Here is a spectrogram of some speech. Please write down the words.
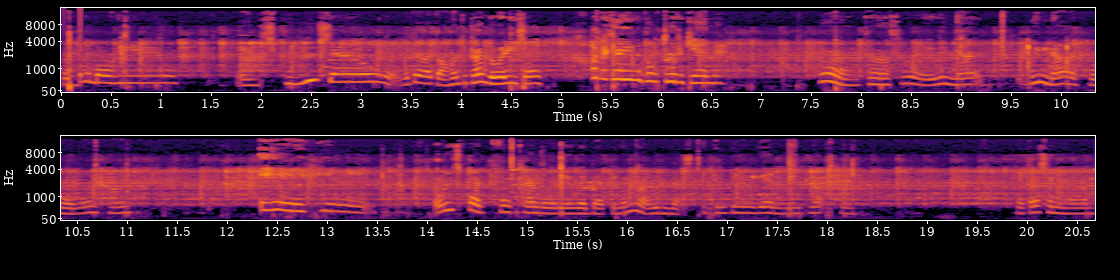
a Dragon Ball here. And screw you, Cell. What did like a hundred times already, so I'm not gonna even go through it again. Oh, gosh, really, we not, we not for a long time. Eh, eh. At least four times already I read that thing. I'm not reading that stupid thing again. and I'm not to. I gotta send one.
